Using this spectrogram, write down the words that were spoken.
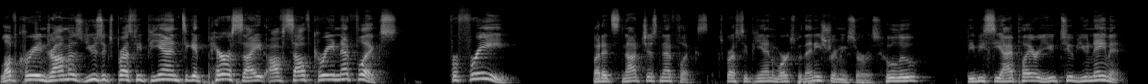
Love Korean dramas? Use ExpressVPN to get Parasite off South Korean Netflix for free. But it's not just Netflix. ExpressVPN works with any streaming service Hulu, BBC iPlayer, YouTube, you name it.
